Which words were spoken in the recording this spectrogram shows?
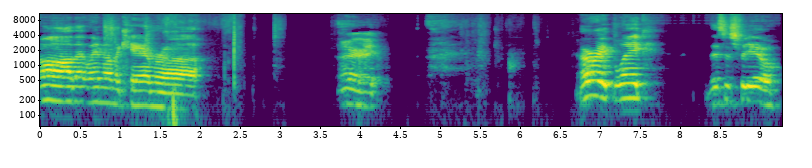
Oh, that landed on the camera. All right. All right, Blake. This is for you.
